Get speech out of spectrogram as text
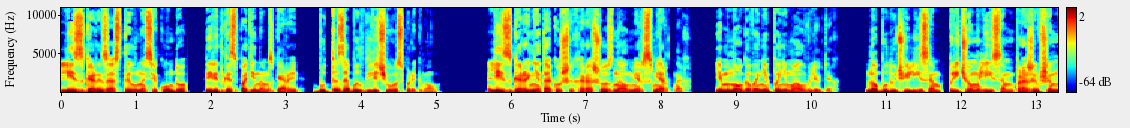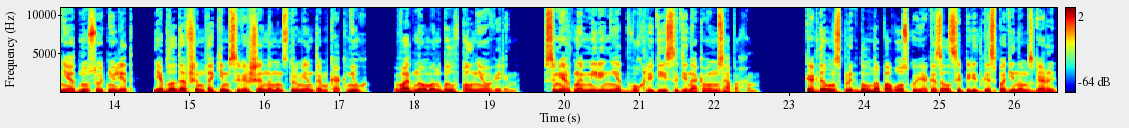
Лис с горы застыл на секунду перед господином с горы, будто забыл, для чего спрыгнул. Лис с горы не так уж и хорошо знал мир смертных и многого не понимал в людях. Но будучи лисом, причем лисом, прожившим не одну сотню лет и обладавшим таким совершенным инструментом, как нюх, в одном он был вполне уверен. В смертном мире нет двух людей с одинаковым запахом. Когда он спрыгнул на повозку и оказался перед господином с горы,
